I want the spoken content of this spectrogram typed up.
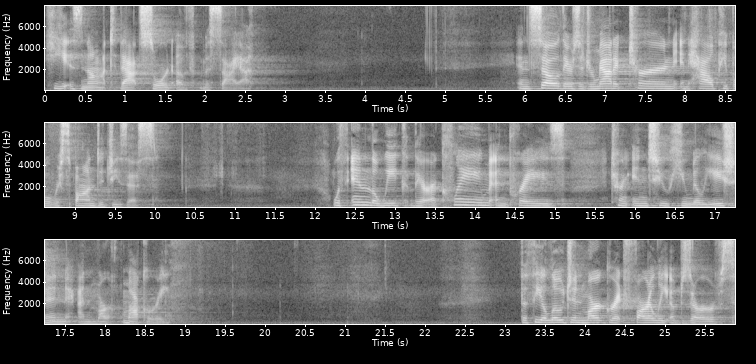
He is not that sort of Messiah. And so there's a dramatic turn in how people respond to Jesus. Within the week, their acclaim and praise turn into humiliation and mockery. The theologian Margaret Farley observes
